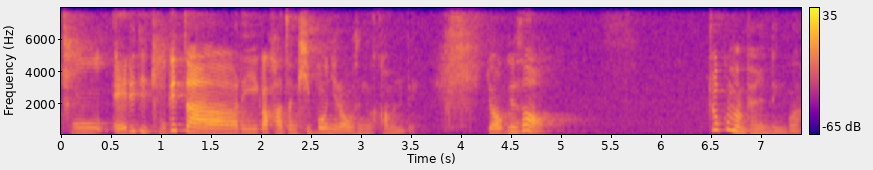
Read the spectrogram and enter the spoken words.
두 LED 두 개짜리가 가장 기본이라고 생각하면 돼. 여기서 조금만 변형된 거야.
